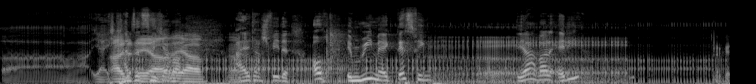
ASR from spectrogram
ah, ja, ich kann es Alter, jetzt ja, nicht, aber ja. alter Schwede. Auch im Remake, deswegen, ja, warte, Eddie? Okay.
